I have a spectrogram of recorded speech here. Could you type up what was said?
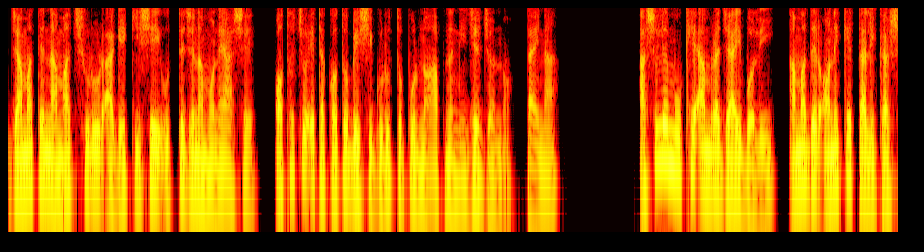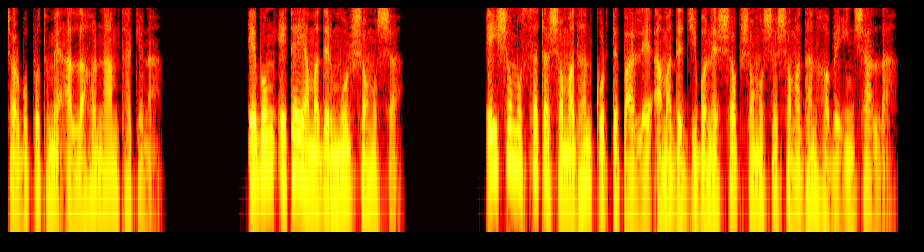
জামাতে নামাজ শুরুর আগে কি সেই উত্তেজনা মনে আসে, অথচ এটা কত বেশি গুরুত্বপূর্ণ আপনার নিজের জন্য, তাই না? আসলে মুখে আমরা যাই বলি, আমাদের অনেকের তালিকার সর্বপ্রথমে আল্লাহর নাম থাকে না। এবং এটাই আমাদের মূল সমস্যা। এই সমস্যাটা সমাধান করতে পারলে আমাদের জীবনের সব সমস্যার সমাধান হবে ইনশাল্লাহ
